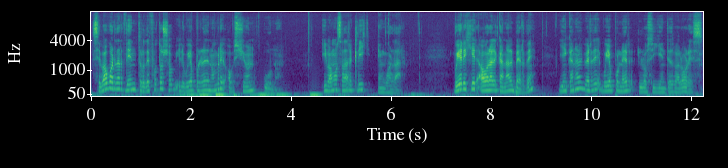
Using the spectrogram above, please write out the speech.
Se va a guardar dentro de Photoshop y le voy a poner de nombre opción 1. Y vamos a dar clic en guardar. Voy a elegir ahora el canal verde y en canal verde voy a poner los siguientes valores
